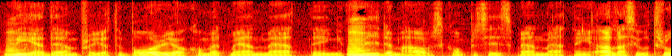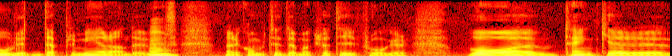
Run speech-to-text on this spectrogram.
Mm. VDn från Göteborg har kommit med en mätning, mm. Freedom House kom precis med en mätning. Alla ser otroligt deprimerande ut mm. när det kommer till demokratifrågor. Vad, tänker,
